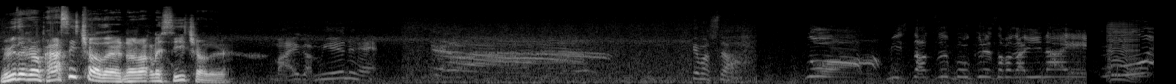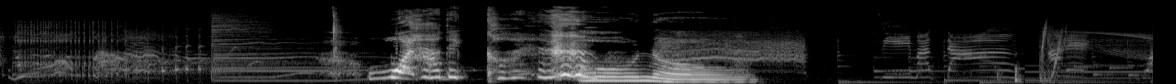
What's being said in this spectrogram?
Maybe they're gonna pass each other and they're not gonna see each other. いけましたうわミスター2ボンクレ様がいない What? How they caught him? Oh no. しまったあれわ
